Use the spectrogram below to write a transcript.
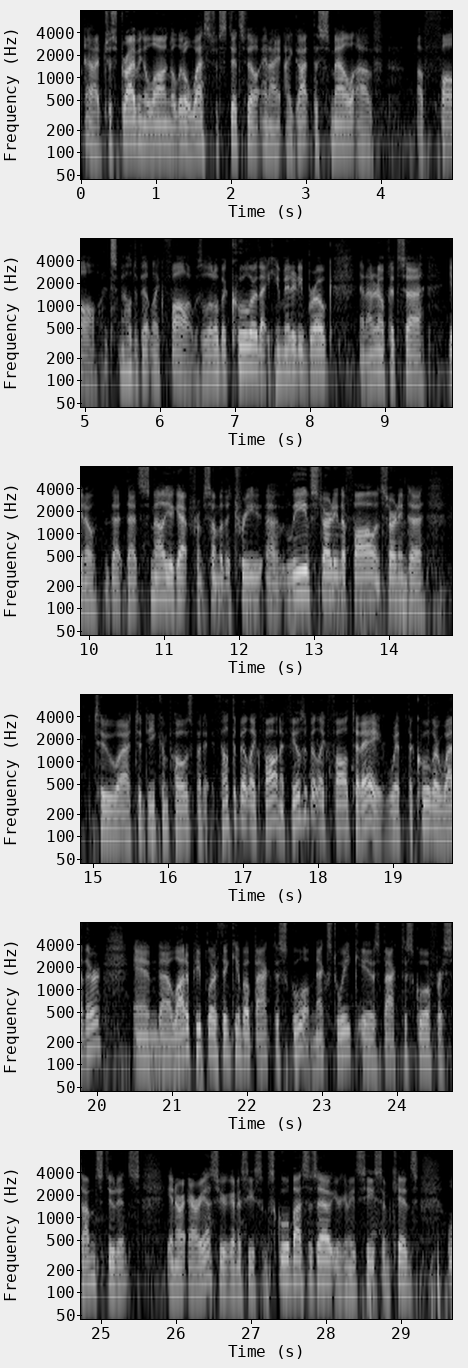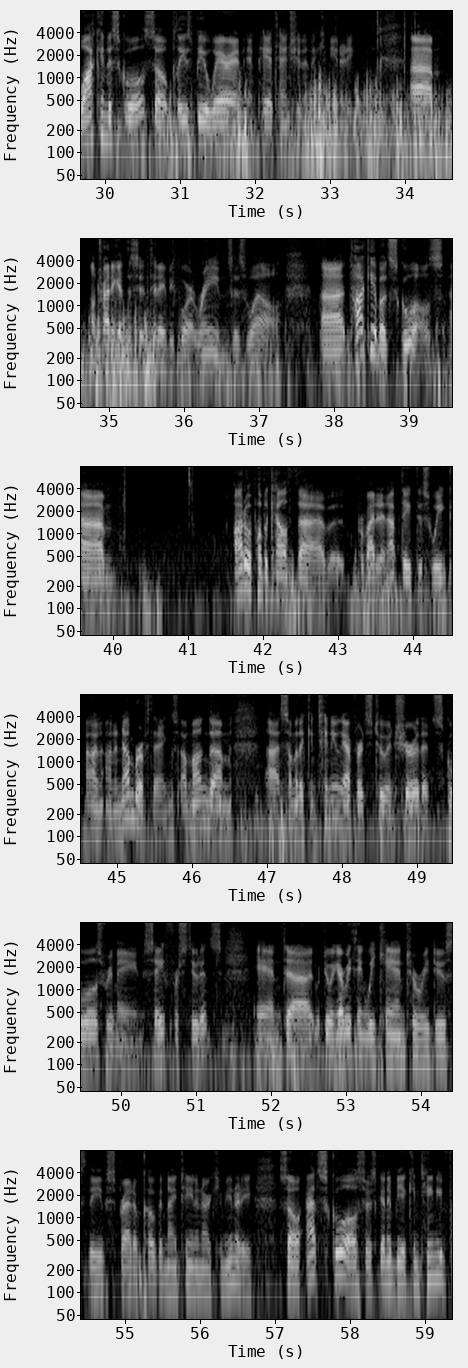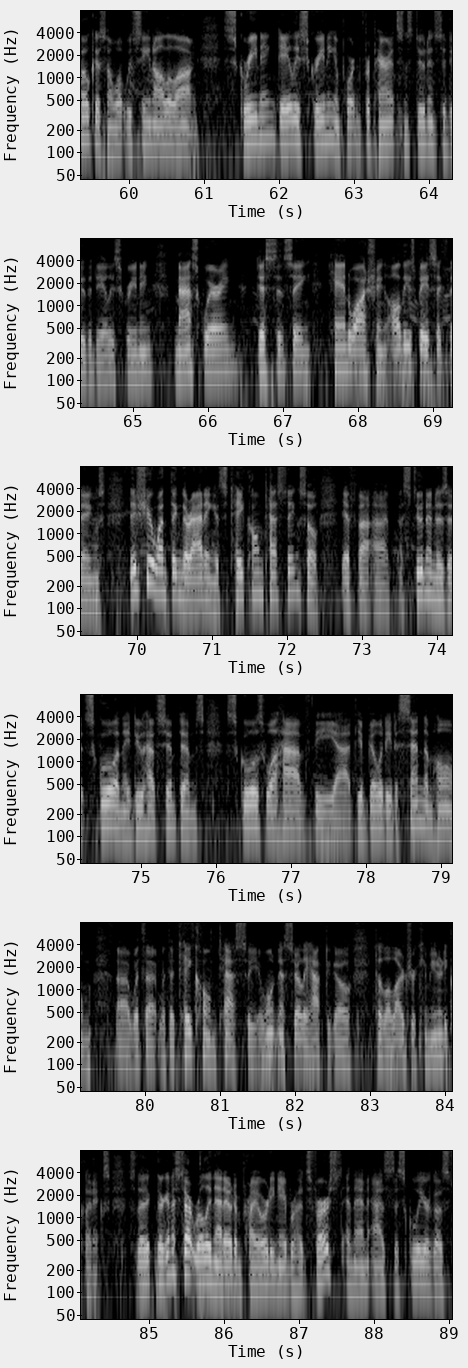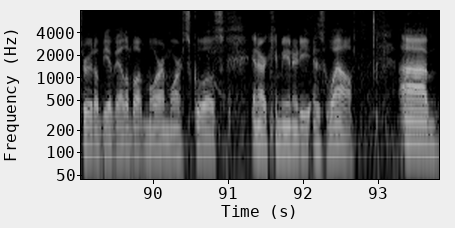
uh, just driving along a little west of Stittsville and I, I got the smell of of fall. It smelled a bit like fall. It was a little bit cooler. That humidity broke, and I don't know if it's uh, you know that that smell you get from some of the tree uh, leaves starting to fall and starting to to uh, to decompose, but it felt a bit like fall, and it feels a bit like fall today with the cooler weather. And a lot of people are thinking about back to school. Next week is back to school for some students in our area, so you're going to see some school buses out. You're going to see some kids walking to school. So please be aware and, and pay attention in the community. Um, I'll try to get this in today before it rains as well. Uh, talking about schools. Um, Ottawa Public Health uh, provided an update this week on, on, a number of things, among them uh, some of the continuing efforts to ensure that schools remain safe for students and uh, doing everything we can to reduce the spread of COVID-19 in our community. So at schools, there's going to be a continued focus on what we've seen all along. Screening, daily screening, important for parents and students to do the daily screening, mask wearing, distancing, hand washing, all these basic things. This year, one thing they're adding is take home testing. So if uh, a student is at school and they do have symptoms, schools will have the, uh, the ability to send them home uh, with a, with a take home test. So you won't necessarily have to go to the larger community clinics. So they're, they're going to start rolling that out in priority neighborhoods first. And then as the school year goes through, it'll be available at more and more schools in our community as well. Um,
